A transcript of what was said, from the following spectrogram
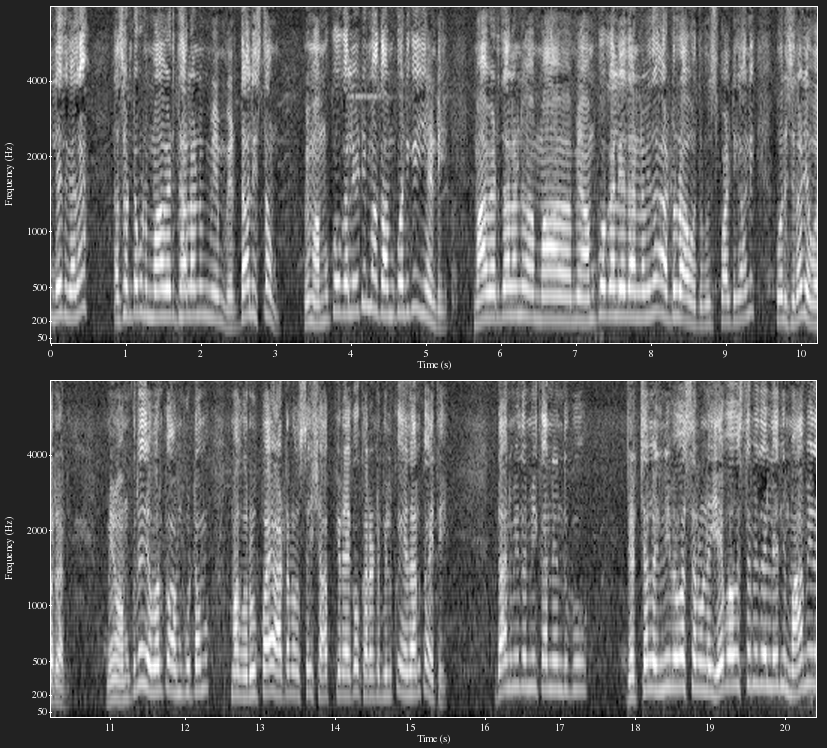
లేదు కదా? అసలు మా వ్యర్థాలను మేము వ్యర్థాలు ఇస్తాం. మేము అమ్ముకోగలిగేటి మాకు అమ్ముకోనికి ఇవ్వండి మా వ్యర్థాలను మా మేము అమ్ముకోగలిగే దాని మీద అడ్డు రావద్దు. మున్సిపాలిటీ కానీ పోలీసులు కానీ ఎవరు రాని. మేము అమ్ముకునేది ఎవరికో అమ్ముకుంటాము. మాకు రూపాయి ఆటోలు వస్తాయి షాప్ కిరాయికో కరెంటు బిల్లుకో ఏదానికో అవుతాయి. దాని మీద మీకు అన్నెందుకు? జడ్చల్లో ఇన్ని వ్యవస్థలు ఉన్నాయి? ఏ వ్యవస్థ మీద లేదు మా మీద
